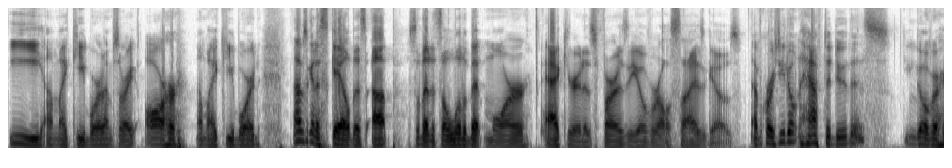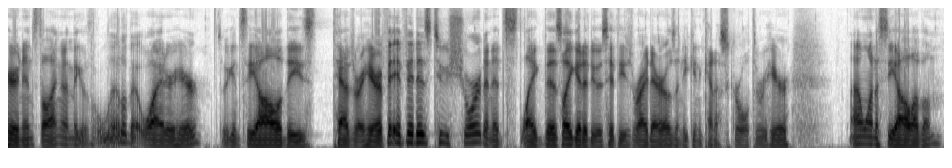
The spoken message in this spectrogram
E on my keyboard. I'm sorry, R on my keyboard. I'm just going to scale this up so that it's a little bit more accurate as far as the overall size goes. Of course, you don't have to do this. You can go over here and install. I'm going to make this a little bit wider here so we can see all of these tabs right here. If, if it is too short and it's like this, all you got to do is hit these right arrows and you can kind of scroll through here. I want to see all of them.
